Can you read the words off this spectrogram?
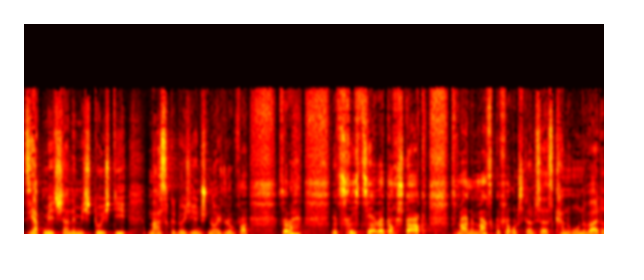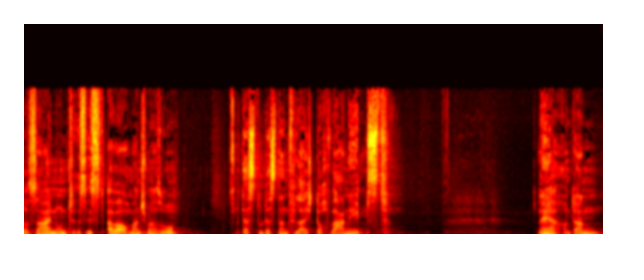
Sie hat mich dann nämlich durch die Maske, durch ihren Schnorchel gefragt, sag mal, jetzt riecht sie aber doch stark. Ist meine Maske verrutscht? Da ich gesagt, das kann ohne weiteres sein. Und es ist aber auch manchmal so, dass du das dann vielleicht doch wahrnimmst. Naja, und dann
